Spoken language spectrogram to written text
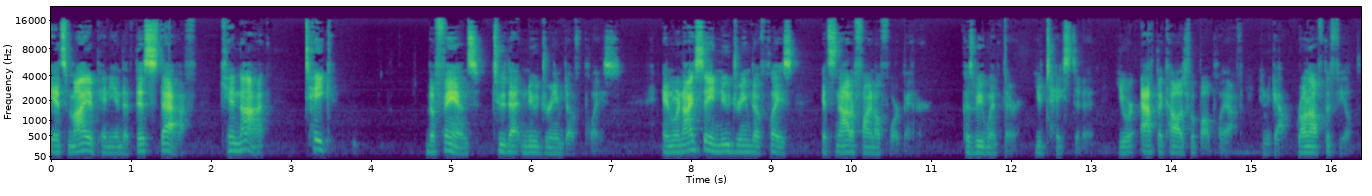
It's my opinion that this staff cannot take the fans to that new dreamed of place. And when I say new dreamed of place, it's not a Final Four banner because we went there. You tasted it. You were at the college football playoff and you got run off the field.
